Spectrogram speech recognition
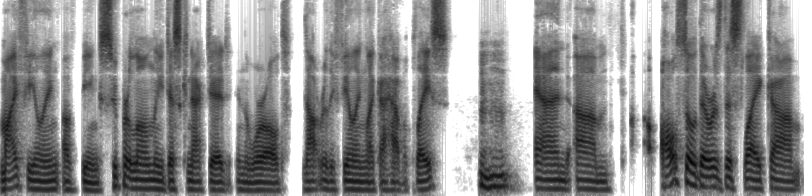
my feeling of being super lonely, disconnected in the world, not really feeling like I have a place. Mm-hmm. And um, also, there was this like, um,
